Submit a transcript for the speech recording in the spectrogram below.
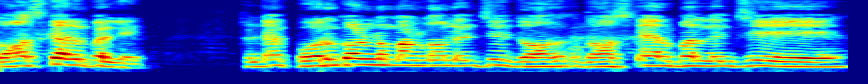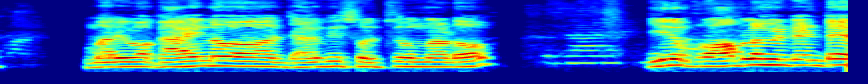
దోసకాయలపల్లి. అంటే కోరుకొండ మండలం నుంచి దో దోసకాయలపల్లి నుంచి మరి ఒక ఆయన జగదీష్ వచ్చి ఉన్నాడు. ఈయన ప్రాబ్లం ఏంటంటే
